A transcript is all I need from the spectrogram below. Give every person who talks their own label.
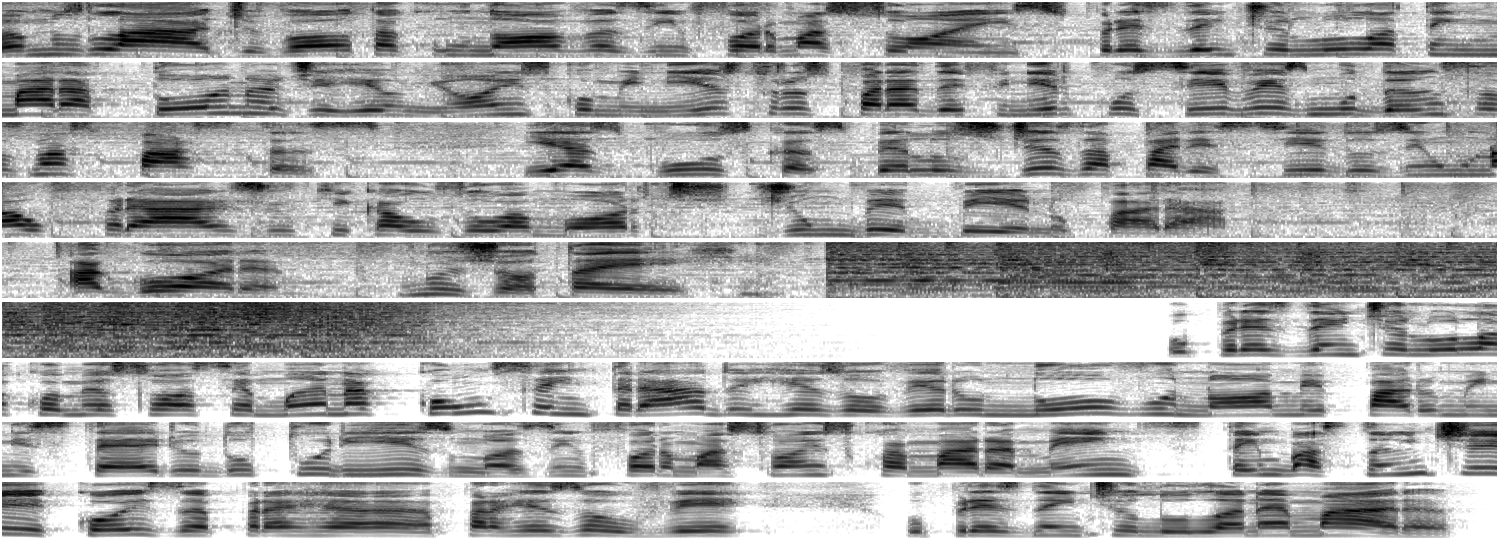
Speaker 1: Vamos lá, de volta com novas informações. Presidente Lula tem maratona de reuniões com ministros para definir possíveis mudanças nas pastas. E as buscas pelos desaparecidos em um naufrágio que causou a morte de um bebê no Pará. Agora, no JR. O presidente Lula começou a semana concentrado em resolver o novo nome para o Ministério do Turismo. As informações com a Mara Mendes tem bastante coisa para resolver o presidente Lula, né, Mara?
